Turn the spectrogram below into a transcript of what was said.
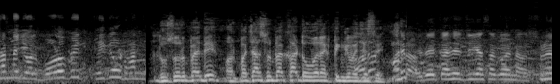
ঠান্ডা জল বরফের থেকেও ঠান্ডা। দুশো রুপিয়া দে আর পঞ্চাশ রুপিয়া কাট ওভার অ্যাক্টিং কে বজে সে এদের কাছে জিজ্ঞাসা করে না শুনে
